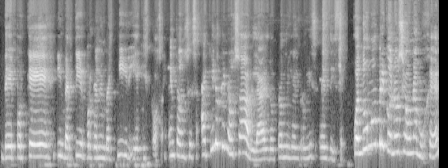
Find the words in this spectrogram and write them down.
de por qué invertir, por qué no invertir y X cosas. Entonces, aquí lo que nos habla el doctor Miguel Ruiz es, dice, cuando un hombre conoce a una mujer,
